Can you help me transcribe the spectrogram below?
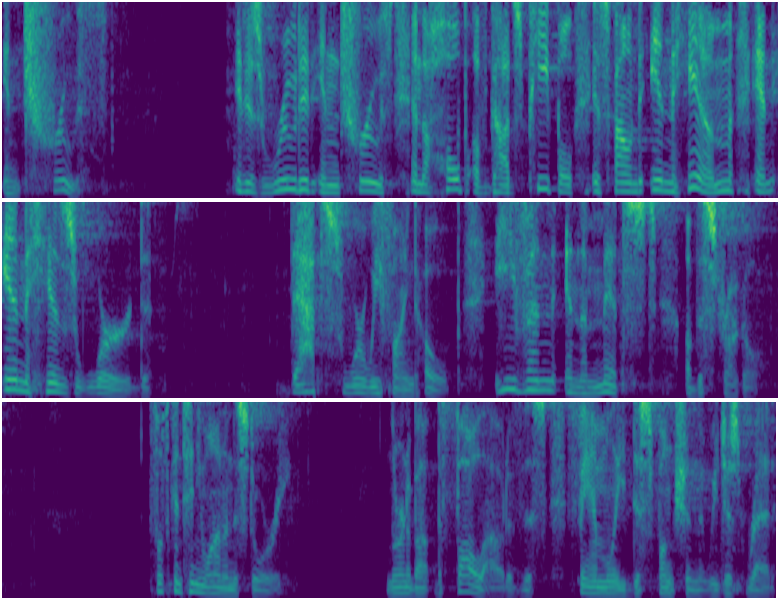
in truth. It is rooted in truth, and the hope of God's people is found in Him and in His Word. That's where we find hope, even in the midst of the struggle. So let's continue on in the story. Learn about the fallout of this family dysfunction that we just read.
